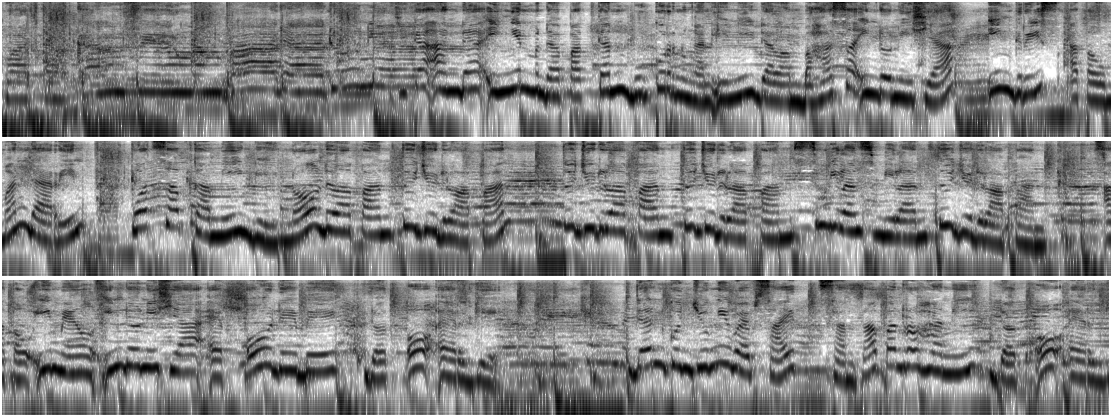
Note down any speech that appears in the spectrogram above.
Wartakan firman pada dunia Jika Anda ingin mendapatkan buku renungan ini dalam bahasa Indonesia, Inggris, atau Mandarin, WhatsApp kami di 0878 7878 9978 atau email indonesia@odb.org dan kunjungi website santapanrohani.org.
